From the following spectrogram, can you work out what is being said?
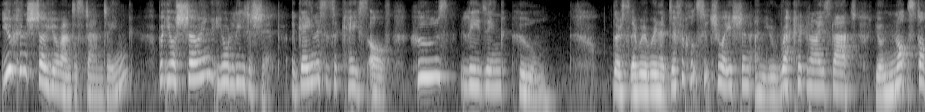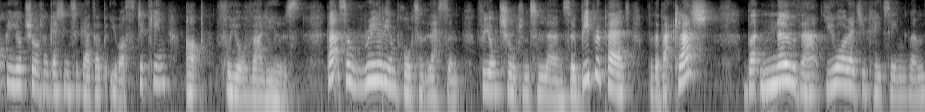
you can show your understanding, but you're showing your leadership. Again, this is a case of who's leading whom. There's, we're in a difficult situation and you recognize that. You're not stopping your children getting together, but you are sticking up for your values. That's a really important lesson for your children to learn. So be prepared for the backlash, but know that you are educating them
